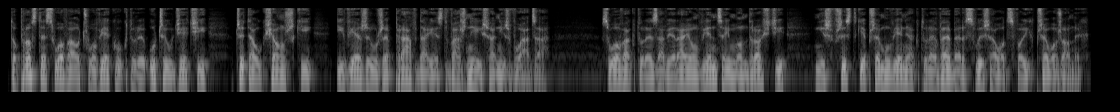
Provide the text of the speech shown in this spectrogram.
To proste słowa o człowieku, który uczył dzieci, czytał książki i wierzył, że prawda jest ważniejsza niż władza. Słowa, które zawierają więcej mądrości niż wszystkie przemówienia, które Weber słyszał od swoich przełożonych.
